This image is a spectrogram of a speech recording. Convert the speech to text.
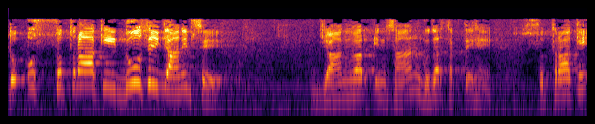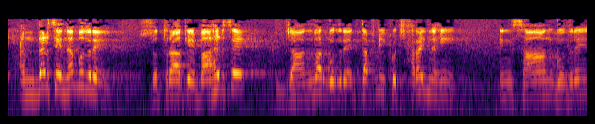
تو اس سترا کی دوسری جانب سے جانور انسان گزر سکتے ہیں۔ سترا کے اندر سے نہ گزریں سترا کے باہر سے جانور گزرے تب بھی کچھ حرج نہیں، انسان گزرے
